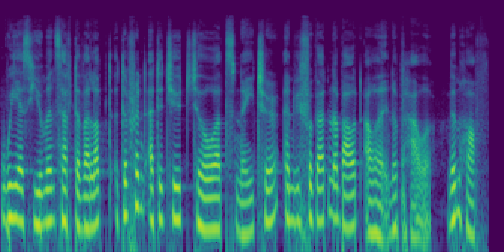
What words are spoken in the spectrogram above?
we as humans have developed a different attitude towards nature and we've forgotten about our inner power. Wim Hof.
